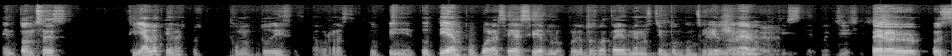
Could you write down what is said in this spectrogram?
Entonces, si ya lo tienes, pues como tú dices, te ahorras tu, pi- tu tiempo, por así decirlo, porque pues batallas menos tiempo en conseguir el dinero. sí, sí. Pero pues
